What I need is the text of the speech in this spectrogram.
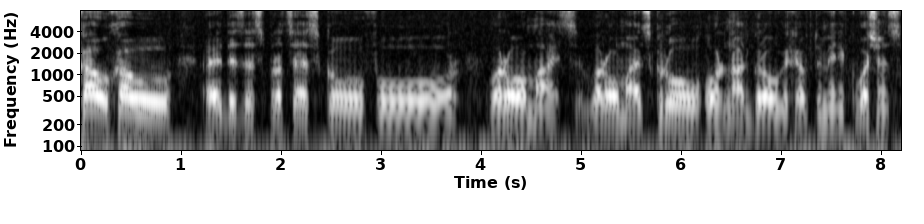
how how uh, does this process go for varroa mites. Varroa mites grow or not grow. We have too many questions.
